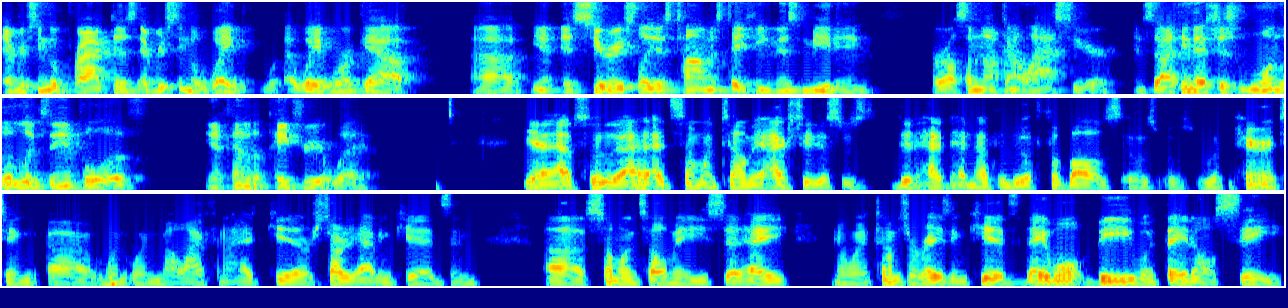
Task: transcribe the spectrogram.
every single practice, every single weight weight workout, uh, you know, as seriously as Tom is taking this meeting, or else I'm not going to last here. And so I think that's just one little example of you know kind of the Patriot way. Yeah, absolutely. I had someone tell me actually this was did had had nothing to do with football. It was, was with parenting. Uh, when when my wife and I had kids or started having kids, and uh, someone told me he said, "Hey, you know, when it comes to raising kids, they won't be what they don't see."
